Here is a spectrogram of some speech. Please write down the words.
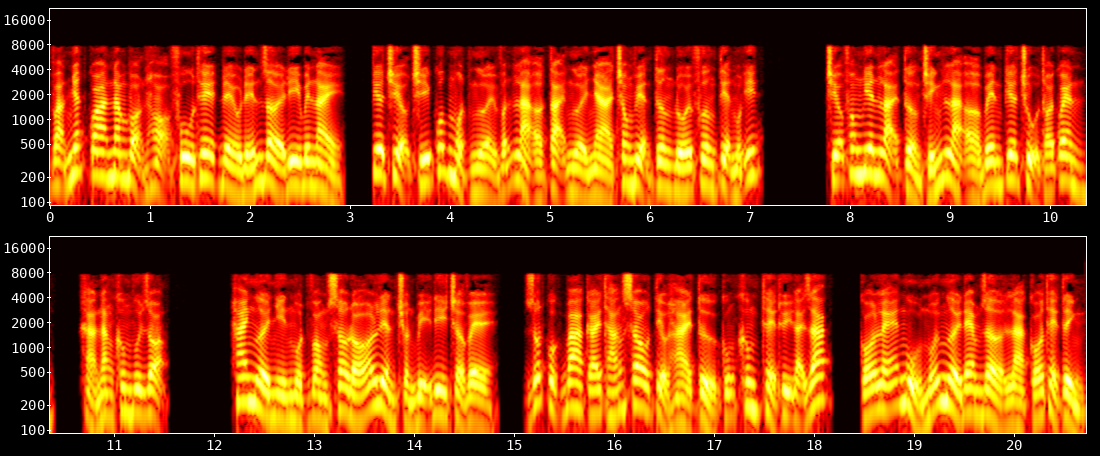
vạn nhất qua năm bọn họ phu thê đều đến rời đi bên này, kia triệu trí quốc một người vẫn là ở tại người nhà trong viện tương đối phương tiện một ít. Triệu phong niên lại tưởng chính là ở bên kia trụ thói quen, khả năng không vui dọn. Hai người nhìn một vòng sau đó liền chuẩn bị đi trở về, rốt cuộc ba cái tháng sau tiểu hài tử cũng không thể thụy đại giác, có lẽ ngủ mỗi người đem giờ là có thể tỉnh,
